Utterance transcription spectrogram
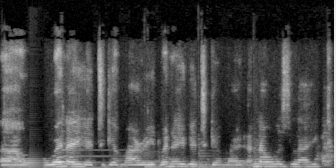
uh, when are you going to get married when are you going to get married and i was like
